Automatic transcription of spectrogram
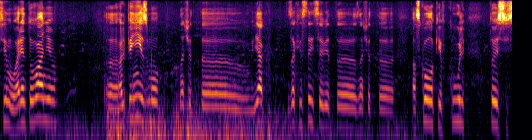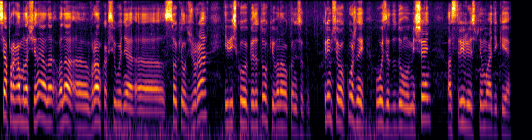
всьому орієнтуванню, е, альпінізму, значить, е, як захиститися від е, значить, осколків, куль. Тобто вся програма навчання вона, вона в рамках сьогодні сокіл джура і військової підготовки вона виконується тут. Крім цього, кожен увозить додому мішень, відстрілює з пневматики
